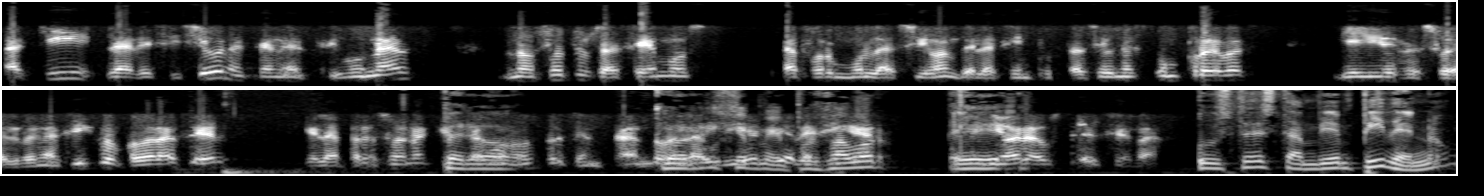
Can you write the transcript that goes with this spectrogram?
aquí la decisión está en el tribunal, nosotros hacemos la formulación de las imputaciones con pruebas y ellos resuelven. Así que podrá ser que la persona que estamos presentando corrígeme, por favor, eh, usted se va. Ustedes también piden, ¿no?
